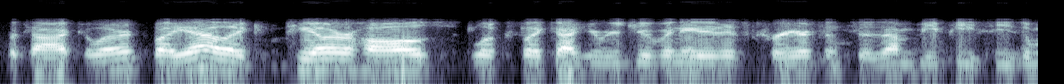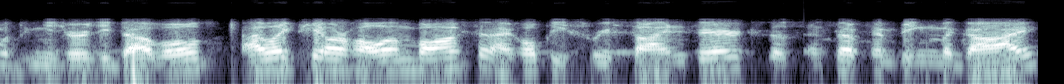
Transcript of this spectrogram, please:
spectacular. But yeah, like Taylor Hall's looks like uh, he rejuvenated his career since his MVP season with the New Jersey Devils. I like Taylor Hall in Boston. I hope he resigns there because instead of him being the guy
